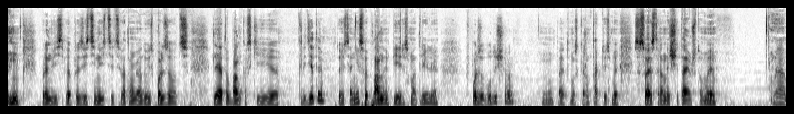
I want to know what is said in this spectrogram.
произвести инвестиции в этом году, использовать для этого банковские кредиты, то есть они свои планы пересмотрели в пользу будущего, ну, поэтому, скажем так, то есть мы со своей стороны считаем, что мы э,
